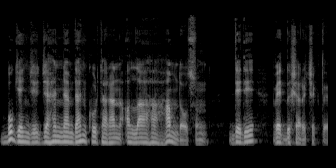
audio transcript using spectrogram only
bu genci cehennemden kurtaran Allah'a hamdolsun dedi ve dışarı çıktı.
